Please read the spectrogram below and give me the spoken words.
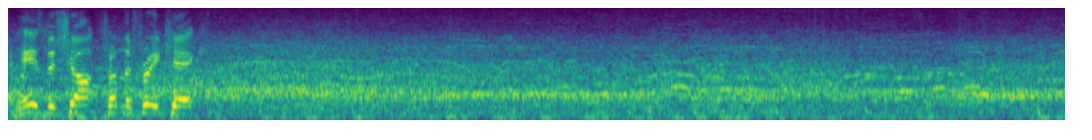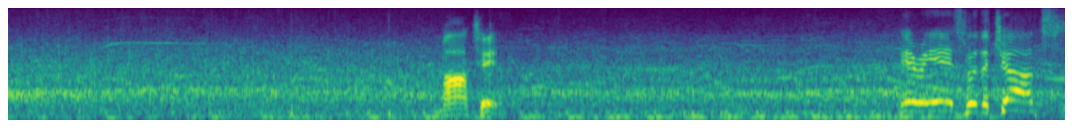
And here's the shot from the free kick. Martin. Here he is with a chance.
